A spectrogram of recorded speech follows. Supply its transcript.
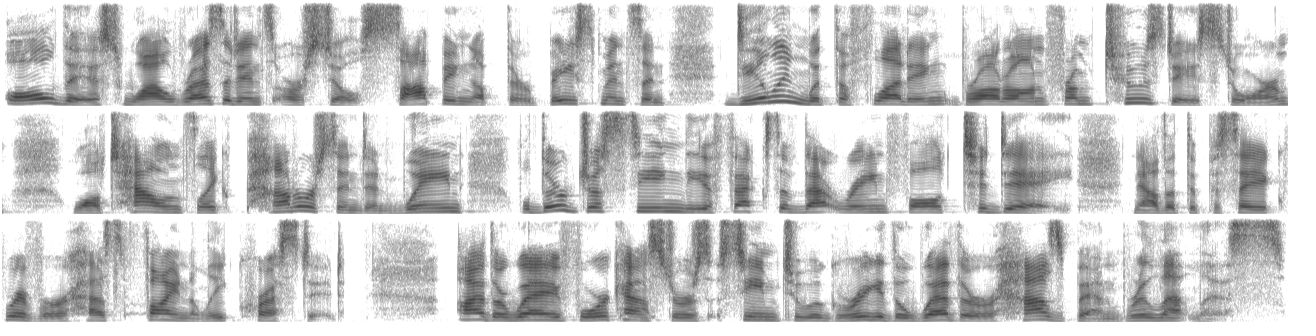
All this while residents are still sopping up their basements and dealing with the flooding brought on from Tuesday's storm, while towns like Paterson and Wayne, well, they're just seeing the effects of that rainfall today, now that the Passaic River has finally crested. Either way, forecasters seem to agree the weather has been relentless.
